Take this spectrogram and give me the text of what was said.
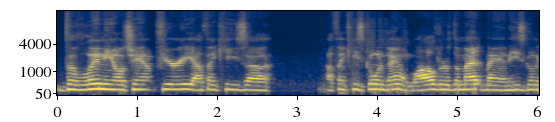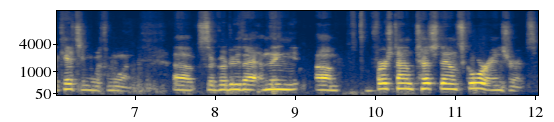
the lineal champ Fury. I think he's uh, I think he's going down. Wilder the Madman. He's going to catch him with one. Uh, so go do that, and then um, first time touchdown score insurance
